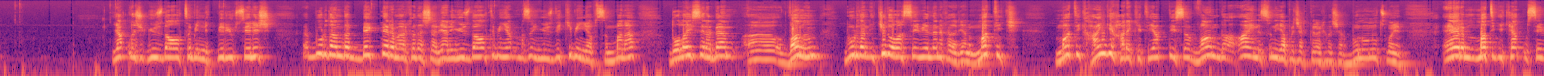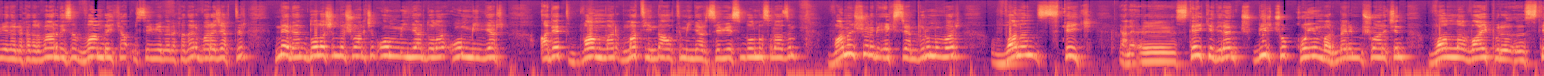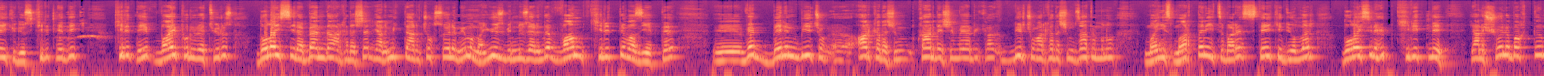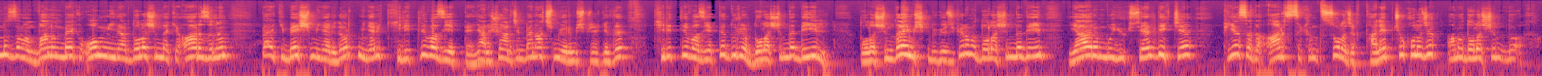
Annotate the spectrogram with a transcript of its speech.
yaklaşık %6 binlik bir yükseliş. E, buradan da beklerim arkadaşlar. Yani %6 bin yapmasın %2 bin yapsın bana. Dolayısıyla ben e, Van'ın buradan 2 dolar seviyelerine kadar yani Matic Matic hangi hareketi yaptıysa Van da aynısını yapacaktır arkadaşlar. Bunu unutmayın. Eğer Matic 2.60 seviyelerine kadar vardıysa Van da 2.60 seviyelerine kadar varacaktır. Neden? Dolaşımda şu an için 10 milyar dolar 10 milyar adet Van var. Matic'in de 6 milyar seviyesinde olması lazım. Van'ın şöyle bir ekstrem durumu var. Van'ın stake yani e, stake edilen birçok coin var. Benim şu an için Van'la Viper'ı e, stake ediyoruz. Kilitledik. Kilitleyip Viper üretiyoruz. Dolayısıyla ben de arkadaşlar yani miktarını çok söylemiyorum ama 100 binin üzerinde Van kilitli vaziyette. Ee, ve benim birçok e, arkadaşım, kardeşim veya birçok bir arkadaşım zaten bunu Mayıs, Mart'tan itibaren stake ediyorlar. Dolayısıyla hep kilitli. Yani şöyle baktığımız zaman Van'ın belki 10 milyar dolaşımdaki arzının belki 5 milyarı 4 milyarı kilitli vaziyette. Yani şu an için ben açmıyorum hiçbir şekilde. Kilitli vaziyette duruyor. Dolaşımda değil. Dolaşımdaymış gibi gözüküyor ama dolaşımda değil. Yarın bu yükseldikçe piyasada arz sıkıntısı olacak. Talep çok olacak ama dolaşım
